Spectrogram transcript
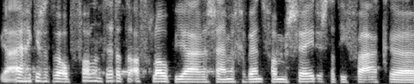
ja, eigenlijk is het wel opvallend hè, dat de afgelopen jaren zijn we gewend van Mercedes dat die vaak eh,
